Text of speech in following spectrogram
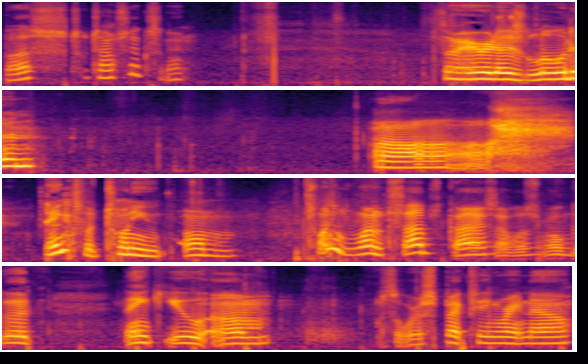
bus two times six again. So here it is loading. Uh, thanks for 20, um, 21 subs, guys. That was real good. Thank you. Um, so we're spectating right now.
